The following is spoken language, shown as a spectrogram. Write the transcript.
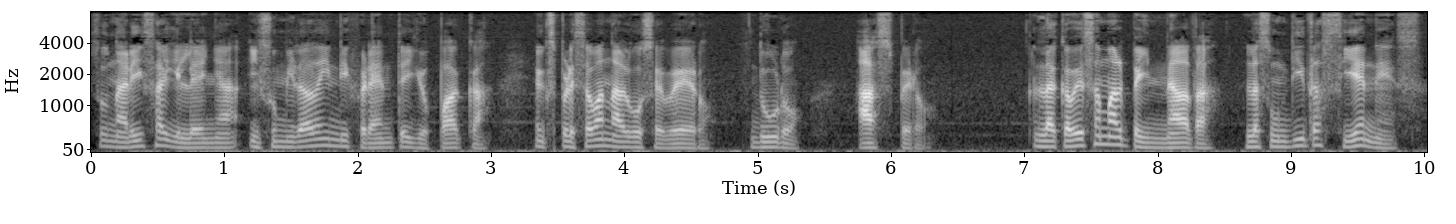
Su nariz aguileña y su mirada indiferente y opaca expresaban algo severo, duro, áspero. La cabeza mal peinada, las hundidas sienes,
